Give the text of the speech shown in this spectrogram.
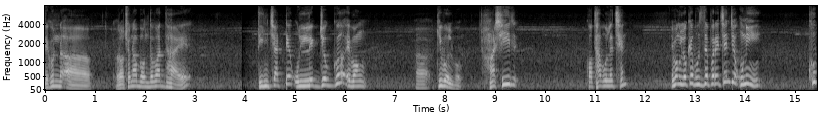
দেখুন রচনা বন্দ্যোপাধ্যায় তিন চারটে উল্লেখযোগ্য এবং কি বলব, হাসির কথা বলেছেন এবং লোকে বুঝতে পেরেছেন যে উনি খুব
